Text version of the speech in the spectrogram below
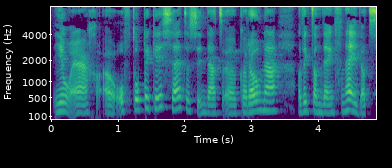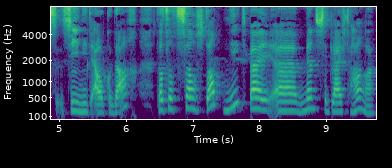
heel erg uh, off-topic is. Hè? Dus inderdaad uh, corona, wat ik dan denk van hé, hey, dat zie je niet elke dag. Dat dat zelfs dat niet bij mensen blijft hangen.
